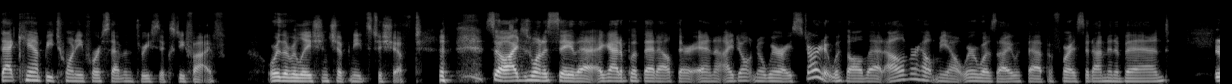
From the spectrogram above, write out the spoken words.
That can't be 24 7, 365 or the relationship needs to shift. so I just want to say that I got to put that out there. And I don't know where I started with all that. Oliver, help me out. Where was I with that before I said I'm in a band?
